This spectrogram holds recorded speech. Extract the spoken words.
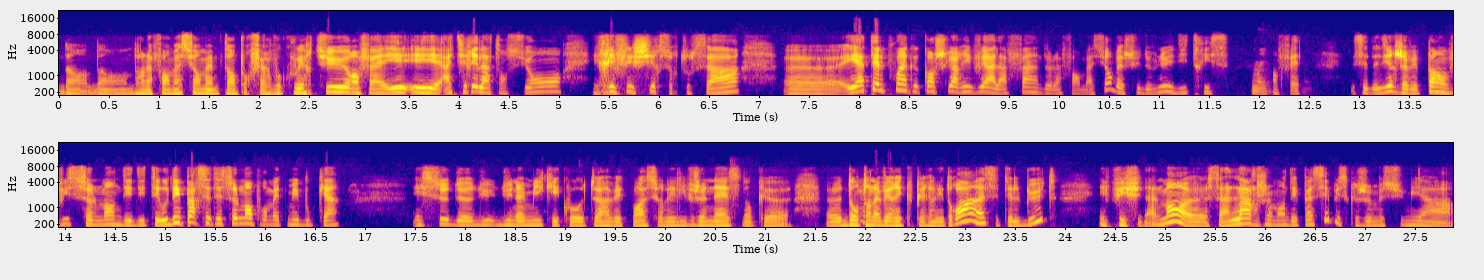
dans, dans, dans, la formation en même temps pour faire vos couvertures, enfin, et, et attirer l'attention, et réfléchir sur tout ça. Euh, et à tel point que quand je suis arrivée à la fin de la formation, ben, je suis devenue éditrice, en fait. C'est-à-dire, j'avais pas envie seulement d'éditer. Au départ, c'était seulement pour mettre mes bouquins et ceux d'une amie qui est co-auteur avec moi sur les livres jeunesse, donc euh, euh, dont on avait récupéré les droits, hein, c'était le but. Et puis finalement, euh, ça a largement dépassé puisque je me suis mis à,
